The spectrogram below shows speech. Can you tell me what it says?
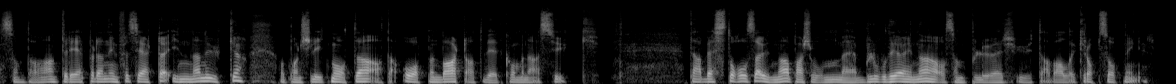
som da dreper den infiserte innen en uke, og på en slik måte at det er åpenbart at vedkommende er syk. Det er best å holde seg unna personen med blodige øyne og som blør ut av alle kroppsåpninger.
